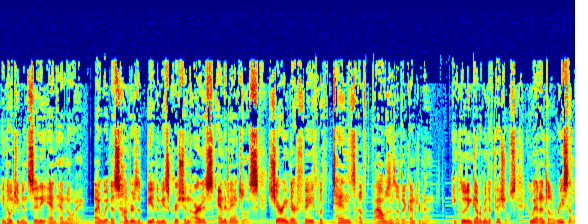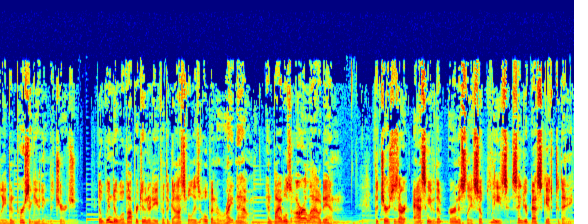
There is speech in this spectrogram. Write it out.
in Ho Chi Minh City and Hanoi. I witnessed hundreds of Vietnamese Christian artists and evangelists sharing their faith with tens of thousands of their countrymen, including government officials who had until recently been persecuting the church. The window of opportunity for the gospel is open right now, and Bibles are allowed in. The churches are asking for them earnestly, so please send your best gift today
